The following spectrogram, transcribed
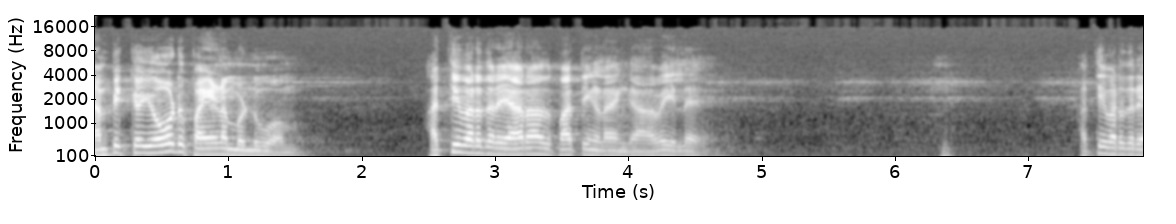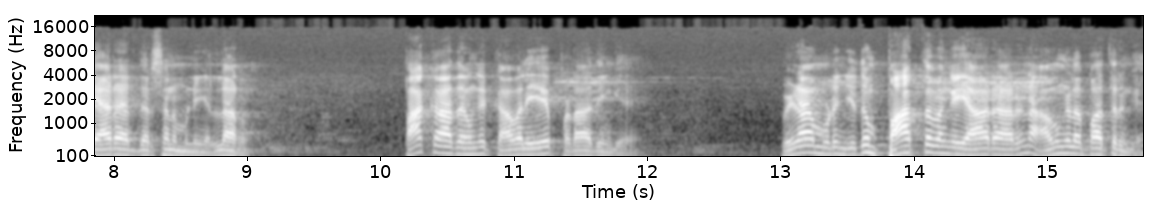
நம்பிக்கையோடு பயணம் பண்ணுவோம். அத்திவரதரை யாராவது பார்த்தீங்களா எங்கள் அவையில்? அத்திவரதரை யாராவது தரிசனம் பண்ணீங்க? எல்லாரும். பார்க்காதவங்க கவலையே படாதீங்க. விழா முடிஞ்சதும் பார்த்தவங்க யார் யாருன்னு அவங்கள பார்த்துருங்க.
